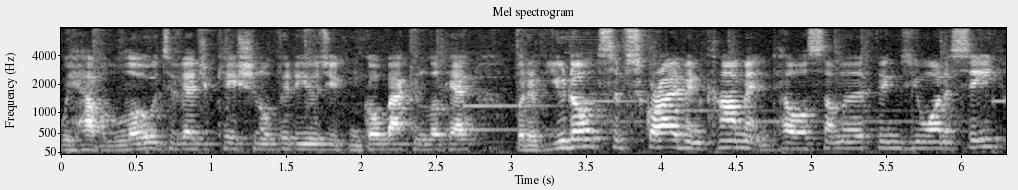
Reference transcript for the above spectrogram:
We have loads of educational videos you can go back and look at. But if you don't subscribe and comment and tell us some of the things you want to see,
